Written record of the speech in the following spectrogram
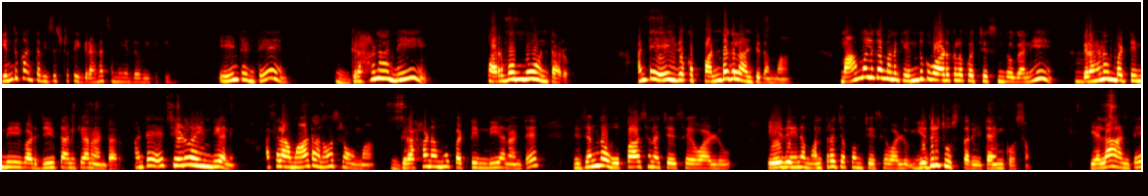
ఎందుకు అంత విశిష్టత ఈ గ్రహణ సమయంలో వీటికి? ఏంటంటే గ్రహణాన్ని పర్వము అంటారు. అంటే ఇది ఒక పండగ లాంటిదమ్మా. మామూలుగా మనకి ఎందుకు వాడుకలోకి వచ్చేసిందో గాని గ్రహణం పట్టింది వాడి జీవితానికి అని అంటారు. అంటే చెడు అయింది అని. అసలు ఆ మాట అనవసరం అమ్మా. గ్రహణము పట్టింది అని అంటే నిజంగా ఉపాసన చేసేవాళ్ళు ఏదైనా మంత్రజపం చేసేవాళ్ళు ఎదురు చూస్తారు ఈ టైం కోసం. ఎలా అంటే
